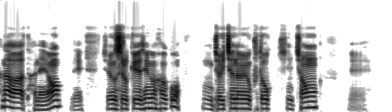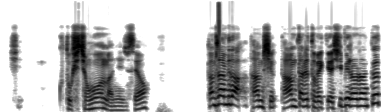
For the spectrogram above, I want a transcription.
하나가 다네요. 네, 죄송스럽게 생각하고 음, 저희 채널 구독 신청 네, 시- 구독 시청 후원 많이 해주세요. 감사합니다. 다음 시, 다음 달에 또 뵐게요. 11월은 끝!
